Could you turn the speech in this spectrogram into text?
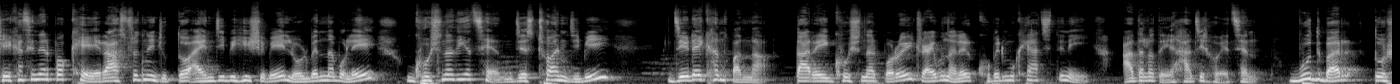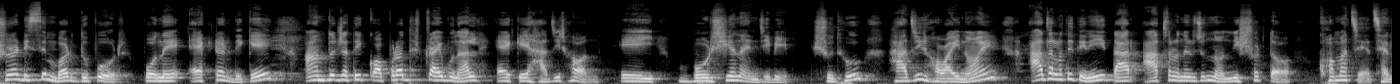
শেখ হাসিনার পক্ষে রাষ্ট্র নিযুক্ত আইনজীবী হিসেবে লড়বেন না বলে ঘোষণা দিয়েছেন জ্যেষ্ঠ আইনজীবী জেডাই খান পান্না। তার এই ঘোষণার পরই ট্রাইব্যুনালের ক্ষোভের মুখে আজ তিনি আদালতে হাজির হয়েছেন। বুধবার দোসরা ডিসেম্বর দুপুর পৌনে একটার দিকে আন্তর্জাতিক অপরাধ ট্রাইব্যুনাল একে হাজির হন। এই বর্ষিয়ান আইনজীবী শুধু হাজির হওয়াই নয়, আদালতে তিনি তার আচরণের জন্য নিঃশর্ত ক্ষমা চেয়েছেন।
